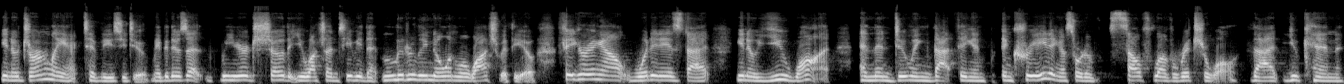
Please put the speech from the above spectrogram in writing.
you know journaling activities you do. Maybe there's that weird show that you watch on tv that literally no one will watch with you. Figuring out what it is that you know you want and then doing that thing and, and creating a sort of self-love ritual that you can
